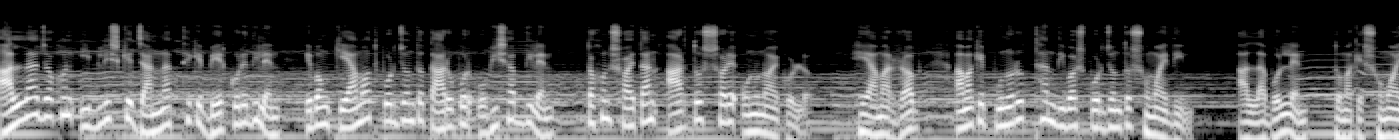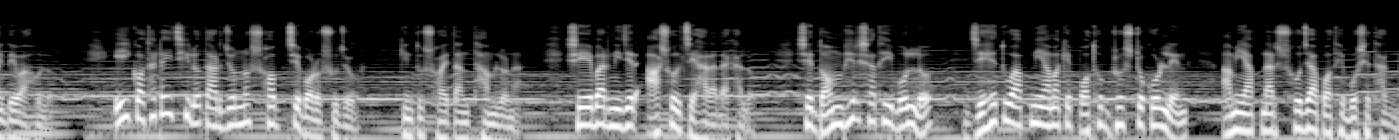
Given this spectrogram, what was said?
আল্লাহ যখন ইবলিশকে জান্নাত থেকে বের করে দিলেন এবং কেয়ামত পর্যন্ত তার উপর অভিশাপ দিলেন, তখন শয়তান আর্তস্বরে অনুনয় করল, হে আমার রব, আমাকে পুনরুত্থান দিবস পর্যন্ত সময় দিন। আল্লাহ বললেন, তোমাকে সময় দেওয়া হলো। এই কথাটাই ছিল তার জন্য সবচেয়ে বড় সুযোগ, কিন্তু শয়তান থামল না। সে এবার নিজের আসল চেহারা দেখাল। সে দম্ভের সাথেই বলল যেহেতু আপনি আমাকে পথভ্রষ্ট করলেন আমি আপনার সোজা পথে বসে থাকব।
